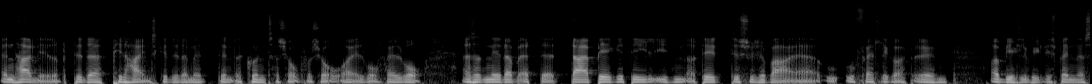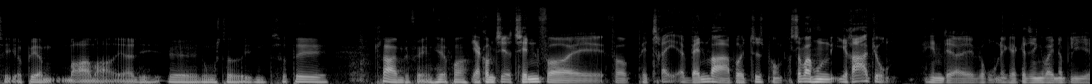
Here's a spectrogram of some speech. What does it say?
at den har netop det der Peter Heinske, det der med den, der kun tager sjov for sjov og alvor for alvor. Altså netop, at, at der er begge dele i den, og det, det synes jeg bare er u- ufattelig godt. Øh, og virkelig, virkelig spændende at se, og bliver meget, meget ærlig øh, nogle steder i den. Så det er klar anbefaling herfra. Jeg kom til at tænde for, øh, for P3 af vandvarer på et tidspunkt, og så var hun i radioen, hende der, øh, Veronica, kan tænke, var inde og blive,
